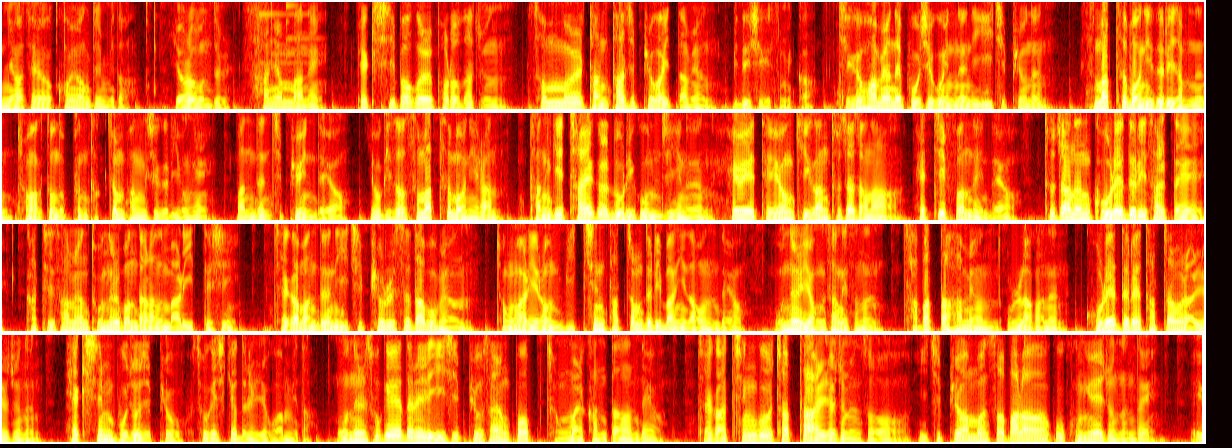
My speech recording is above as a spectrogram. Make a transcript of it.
안녕하세요 코형제입니다 여러분들 4년 만에 110억을 벌어다 준 선물 단타 지표가 있다면 믿으시겠습니까? 지금 화면에 보시고 있는 이 지표는 스마트 머니들이 잡는 정확도 높은 탁점 방식을 이용해 만든 지표인데요. 여기서 스마트 머니란 단기 차익을 노리고 움직이는 해외 대형 기관 투자자나 헤지 펀드인데요. 투자는 고래들이 살 때 같이 사면 돈을 번다라는 말이 있듯이 제가 만든 이 지표를 쓰다 보면 정말 이런 미친 타점들이 많이 나오는데요. 오늘 영상에서는 잡았다 하면 올라가는 고래들의 타점을 알려주는 핵심 보조 지표 소개시켜 드리려고 합니다. 오늘 소개해 드릴 이 지표 사용법 정말 간단한데요. 제가 친구 차트 알려주면서 이 지표 한번 써봐라 하고 공유해 줬는데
